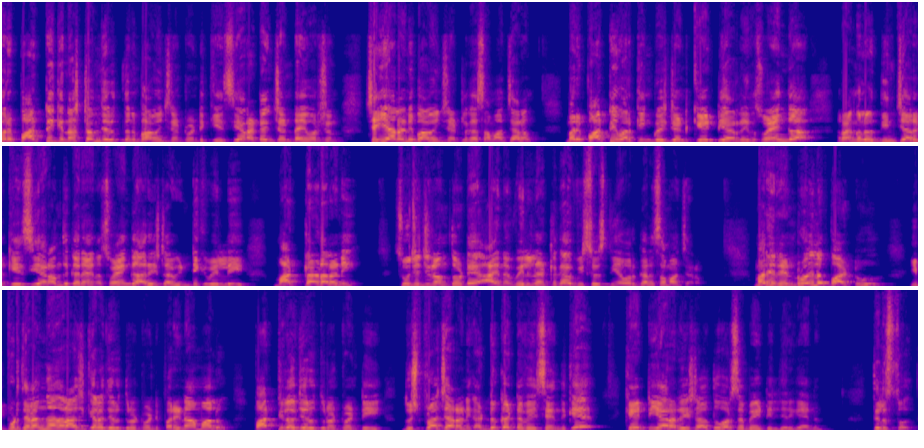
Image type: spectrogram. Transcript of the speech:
మరి పార్టీకి నష్టం జరుగుతుందని భావించినటువంటి కేసీఆర్ అటెన్షన్ డైవర్షన్ చేయాలని భావించినట్లుగా సమాచారం. మరి పార్టీ వర్కింగ్ ప్రెసిడెంట్ కేటీఆర్ని స్వయంగా రంగంలో దించారు కేసీఆర్. అందుకని ఆయన స్వయంగా హరీష్ రావు ఇంటికి వెళ్ళి మాట్లాడాలని సూచించడంతో ఆయన వెళ్ళినట్లుగా విశ్వసనీయ వర్గాల సమాచారం. మరి రెండు రోజుల పాటు ఇప్పుడు తెలంగాణ రాజకీయాల్లో జరుగుతున్నటువంటి పరిణామాలు పార్టీలో జరుగుతున్నటువంటి దుష్ప్రచారానికి అడ్డుకట్ట వేసేందుకే కేటీఆర్ హరీష్ రావుతో వరుస భేటీలు జరిగాయని తెలుస్తోంది.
